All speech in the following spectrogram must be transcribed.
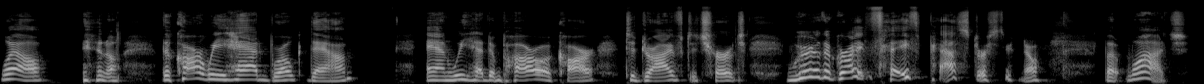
Well, you know, the car we had broke down, and we had to borrow a car to drive to church. We're the great faith pastors, you know. But watch,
